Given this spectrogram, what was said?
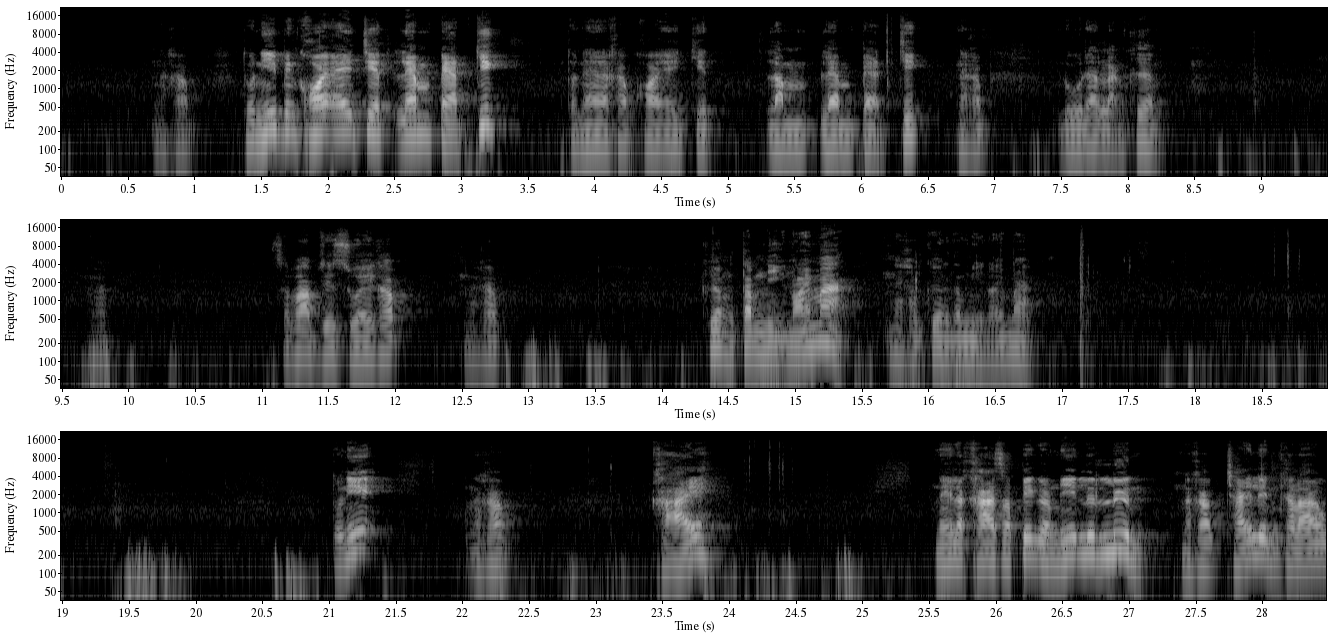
ๆนะครับ ตัวนี้เป็นคอย i7 แรม8กิก ตัวนี้นะครับคอย i7 ลำแรม8กิกนะครับ ดูด้านหลังเครื่องนะครับสภาพสวยๆครับนะครับ เครื่องตำหนิน้อยมากนะครับ เครื่องตำหนิน้อยมาก ตัวนี้นะครับ ขาย ในราคาสเปคแบบนี้ลื่นๆนะครับ ใช้เล่นคาราโอ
